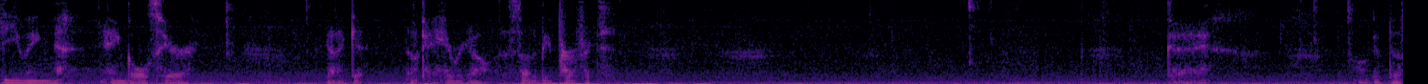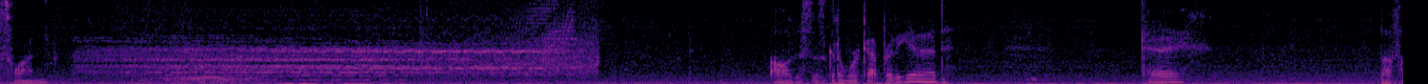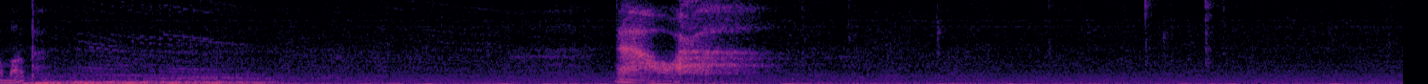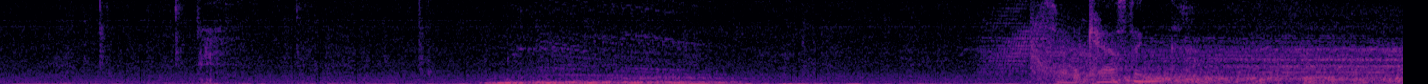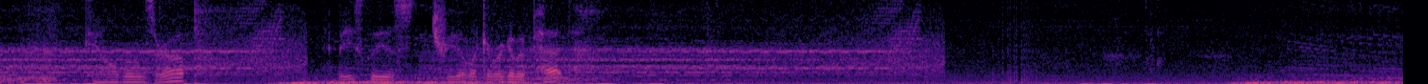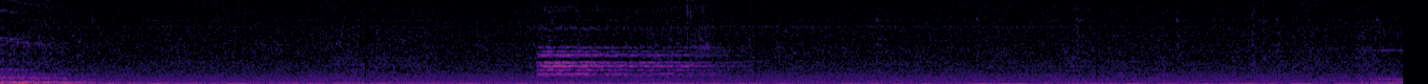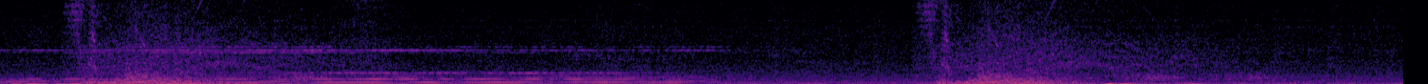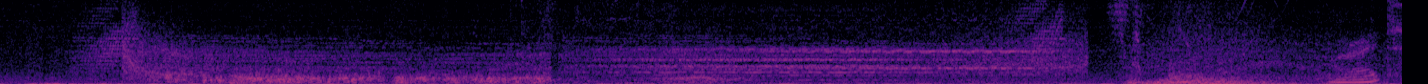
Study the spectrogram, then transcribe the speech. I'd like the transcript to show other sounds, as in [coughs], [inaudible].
viewing angles here. Gotta get okay, here we go. Ought to be perfect. Okay. I'll get this one. Oh, this is going to work out pretty good. Okay. Buff them up. Now. Silent casting. Okay, all those are up. Basically just treat it like a regular pet. Alright.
